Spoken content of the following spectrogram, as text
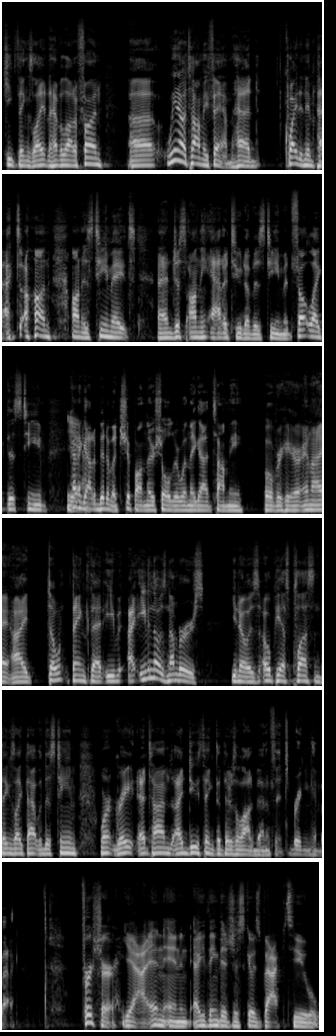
keep things light and have a lot of fun. Uh, we know Tommy Pham had quite an impact on on his teammates and just on the attitude of his team. It felt like this team kind of got a bit of a chip on their shoulder when they got Tommy over here. And I I don't think that even I, even those numbers, you know, his OPS plus and things like that with this team weren't great at times. I do think that there's a lot of benefit to bringing him back. For sure. Yeah. And and I think this just goes back to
